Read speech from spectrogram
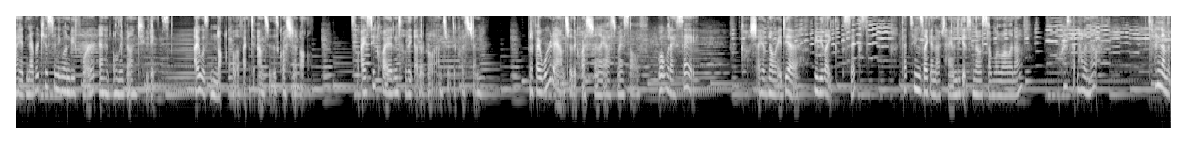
I had never kissed anyone before and had only been on two dates. I was not qualified to answer this question at all. So I stayed quiet until the other girl answered the question. But if I were to answer the question, I asked myself, what would I say? Gosh, I have no idea. Maybe like six? That seems like enough time to get to know someone well enough. Or is that not enough? Depending on the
